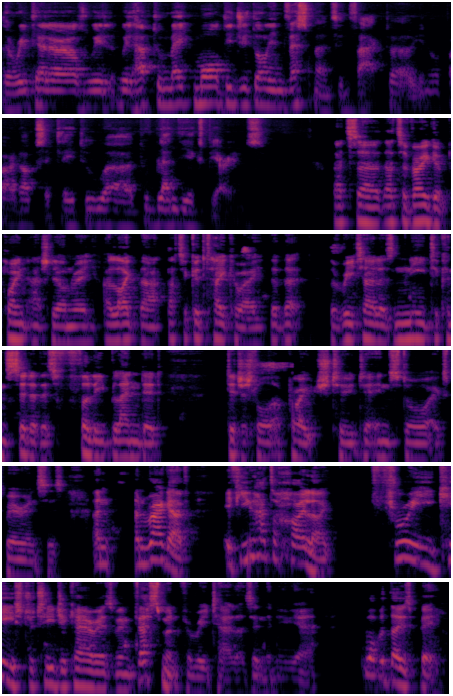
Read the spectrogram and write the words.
the retailers will will have to make more digital investments. In fact, uh, you know, paradoxically, to uh, to blend the experience. That's a that's a very good point, actually, Henri. I like that. That's a good takeaway. That that the retailers need to consider this fully blended digital approach to to in-store experiences. And and Raghav, if you had to highlight three key strategic areas of investment for retailers in the new year, what would those be?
